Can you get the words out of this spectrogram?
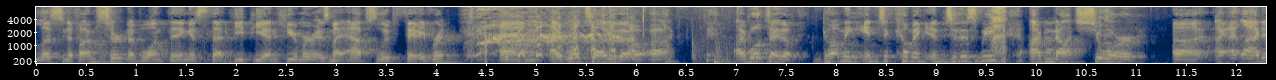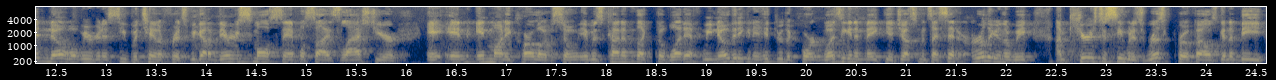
Listen, if I'm certain of one thing, it's that VPN humor is my absolute favorite. Um, I will tell you though, uh, I will tell you though, coming into coming into this week, I'm not sure uh, I, I, didn't know what we were going to see with Taylor Fritz. We got a very small sample size last year in, in, in, Monte Carlo, so it was kind of like the what if. We know that he can hit through the court. Was he going to make the adjustments? I said earlier in the week, I'm curious to see what his risk profile is going to be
